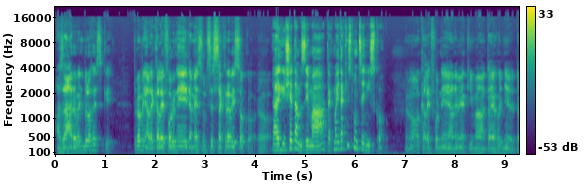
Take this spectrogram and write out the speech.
a zároveň bylo hezky. Promiň, ale Kalifornii, tam je slunce sakra vysoko. Jo. Ale když je tam zima, tak mají taky slunce nízko. No, Kalifornie, já nevím, jaký má, ta je hodně, ta,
